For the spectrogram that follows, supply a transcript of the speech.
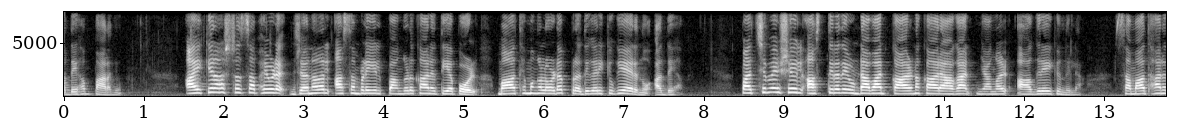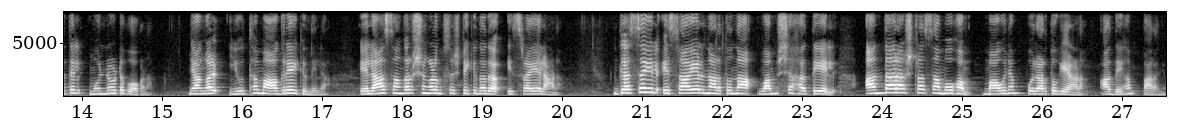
അദ്ദേഹം പറഞ്ഞു. ഐക്യരാഷ്ട്രസഭയുടെ ജനറൽ അസംബ്ലിയിൽ പങ്കെടുക്കാനെത്തിയപ്പോൾ മാധ്യമങ്ങളോട് പ്രതികരിക്കുകയായിരുന്നു അദ്ദേഹം. പശ്ചിമേഷ്യയിൽ അസ്ഥിരതയുണ്ടാവാൻ കാരണക്കാരാകാൻ ഞങ്ങൾ ആഗ്രഹിക്കുന്നില്ല. സമാധാനത്തിൽ മുന്നോട്ടു പോകണം. ഞങ്ങൾ യുദ്ധം ആഗ്രഹിക്കുന്നില്ല. എല്ലാ സംഘർഷങ്ങളും സൃഷ്ടിക്കുന്നത് ഇസ്രായേലാണ്. ഗസയിൽ ഇസ്രായേൽ നടത്തുന്ന വംശഹത്യയിൽ അന്താരാഷ്ട്ര സമൂഹം മൗനം പുലർത്തുകയാണ് അദ്ദേഹം പറഞ്ഞു.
